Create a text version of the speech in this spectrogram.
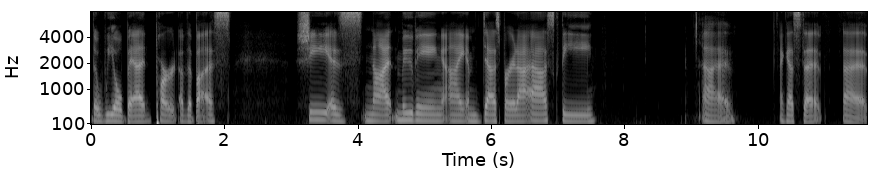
the wheel bed part of the bus. She is not moving. I am desperate. I ask the uh I guess the uh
